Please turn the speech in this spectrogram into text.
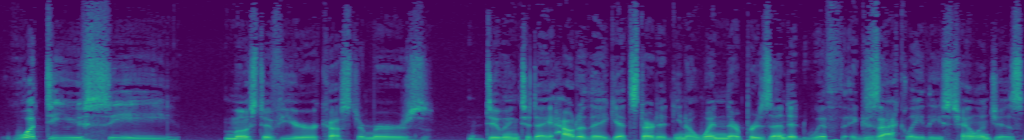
what do you see most of your customers doing today? How do they get started? You know, when they're presented with exactly these challenges,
